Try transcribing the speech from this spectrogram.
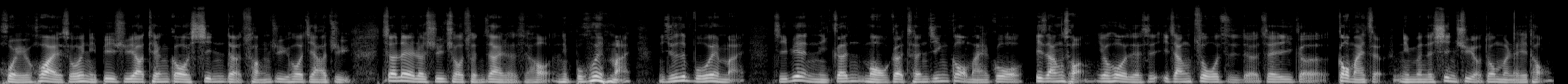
毁坏，所以你必须要添购新的床具或家具这类的需求存在的时候，你不会买，你就是不会买。即便你跟某个曾经购买过一张床，又或者是一张桌子的这一个购买者，你们的兴趣有多么雷同，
